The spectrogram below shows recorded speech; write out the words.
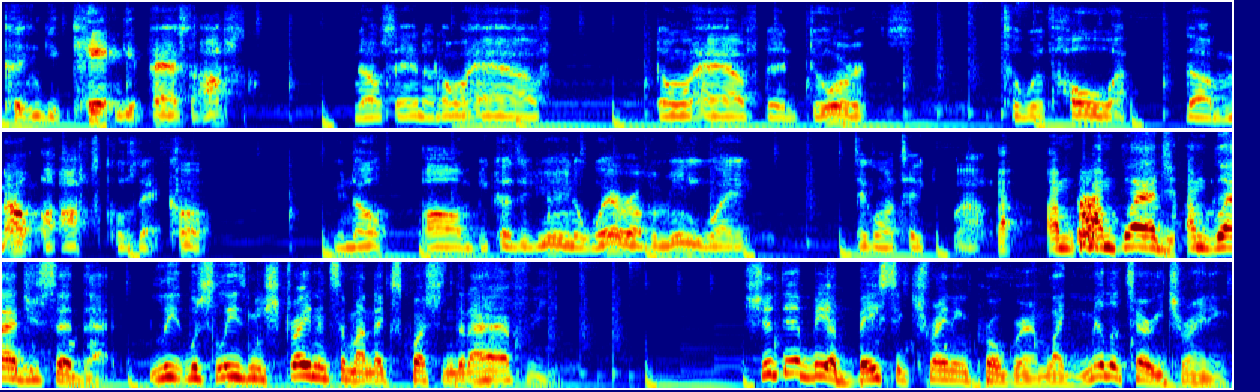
couldn't get can't get past the obstacle. You know what i'm saying? Or don't have don't have the endurance to withhold the amount of obstacles that come. You know, um, because if you ain't aware of them anyway, they're gonna take you out. I, am I'm, I'm glad you, I'm glad you said that, which leads me straight into my next question that I have for you. Should there be a basic training program like military training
